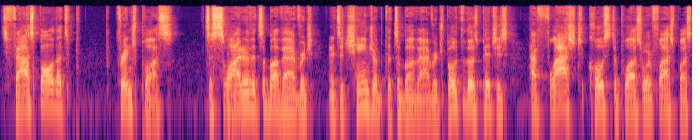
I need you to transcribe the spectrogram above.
It's fastball that's fringe plus. It's a slider that's above average, and it's a changeup that's above average. Both of those pitches have flashed close to plus or flash plus,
